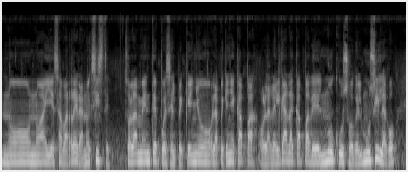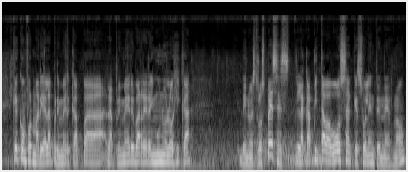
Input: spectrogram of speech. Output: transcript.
No, no hay esa barrera, no existe. Solamente pues el pequeño, la pequeña capa o la delgada capa del mucus o del mucílago que conformaría la primer capa, la primera barrera inmunológica de nuestros peces, la capita babosa que suelen tener, ¿no?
